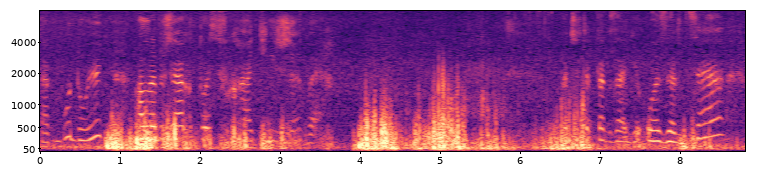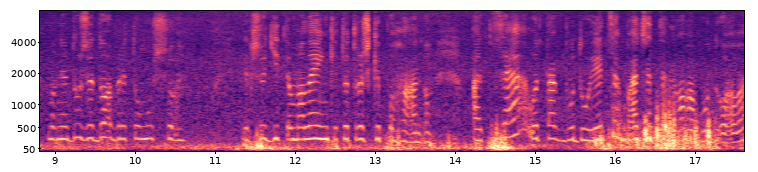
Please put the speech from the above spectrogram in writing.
Так, будують, але вже хтось в хаті живе. Бачите, так ззаді озерце. Воно дуже добре, тому що якщо діти маленькі, то трошки погано. А це отак будується, бачите, нова будова.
